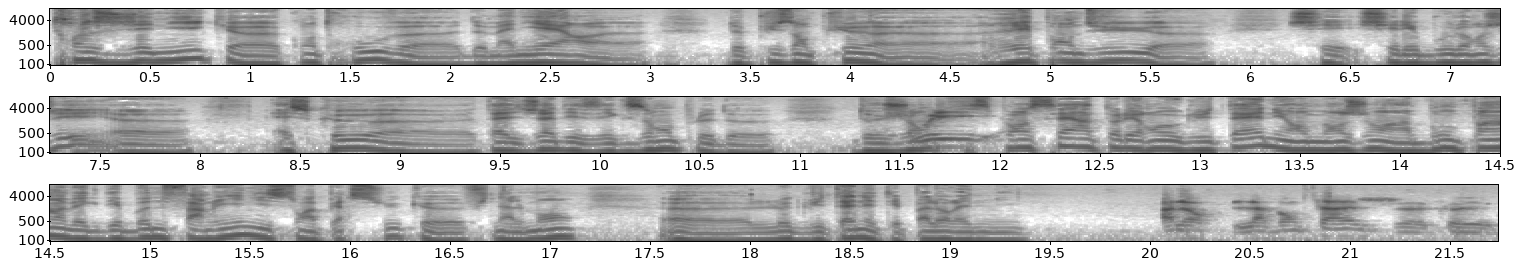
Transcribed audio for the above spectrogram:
transgénique euh, qu'on trouve de manière de plus en plus répandue chez, chez, les boulangers. Est-ce que tu as déjà des exemples de, de gens qui se pensaient intolérants au gluten et en mangeant un bon pain avec des bonnes farines, ils se sont aperçus que finalement le gluten n'était pas leur ennemi? Alors, l'avantage que,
